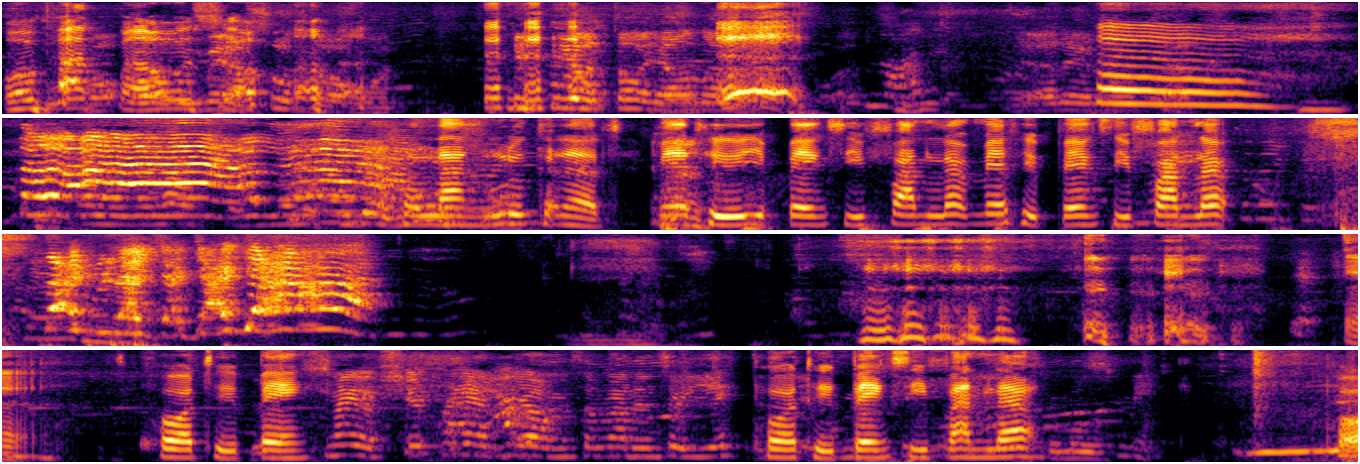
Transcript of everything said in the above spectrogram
Och pappa Har du mer också. Så tar hon. Jag tar gärna det. Ja, det är bra. พลังลูกขนาด แม่ถือแปรงสีฟันแล้วแม่ถือแปรงสีฟันแล้วเออพอถือแปรง När jag köpte den till dem så var den så พอถือแปรงสีฟันแล้วพ่อ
